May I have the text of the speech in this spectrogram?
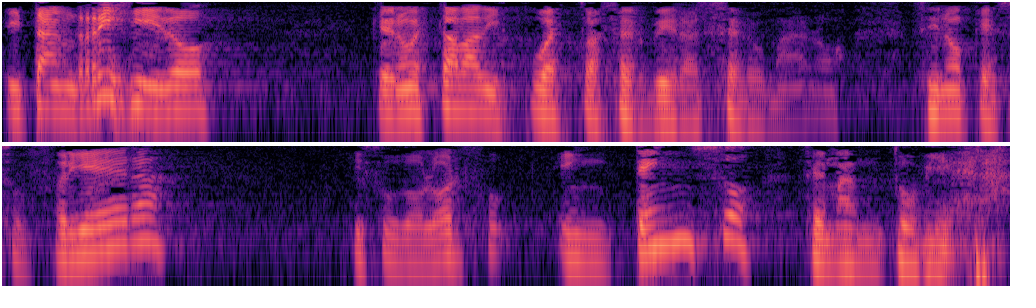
y tan rígido que no estaba dispuesto a servir al ser humano, sino que sufriera y su dolor intenso se mantuviera.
